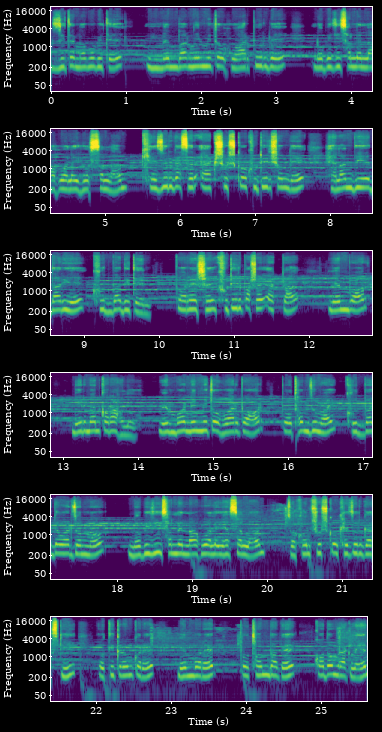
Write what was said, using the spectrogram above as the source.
মসজিদে নববীতে মেম্বার নির্মিত হওয়ার পূর্বে নবীজি সাল্লাহু আলাইসাল্লাম খেজুর গাছের এক শুষ্ক খুঁটির সঙ্গে হেলান দিয়ে দাঁড়িয়ে খুতবা দিতেন। পরে সেই খুঁটির পাশে একটা মেম্বর নির্মাণ করা হলো। মেম্বর নির্মিত হওয়ার পর প্রথম জুমায় খুতবা দেওয়ার জন্য নবীজি সাল্লাহু আলাইসাল্লাম যখন শুষ্ক খেজুর গাছটি অতিক্রম করে মেম্বরের প্রথম ধাপে কদম রাখলেন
